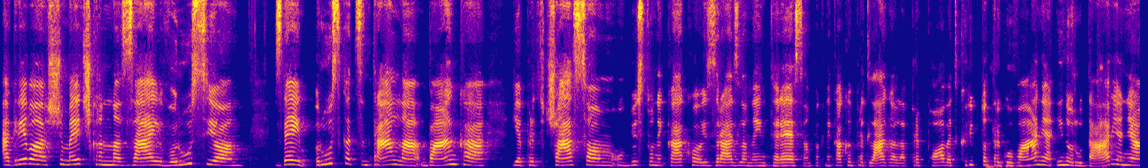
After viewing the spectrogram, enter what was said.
A greva še mečka nazaj v Rusijo. Zdaj, Ruska centralna banka je pred časom v bistvu nekako izrazila na interes, ampak nekako je predlagala prepoved kriptotrgovanja in rudarjanja,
